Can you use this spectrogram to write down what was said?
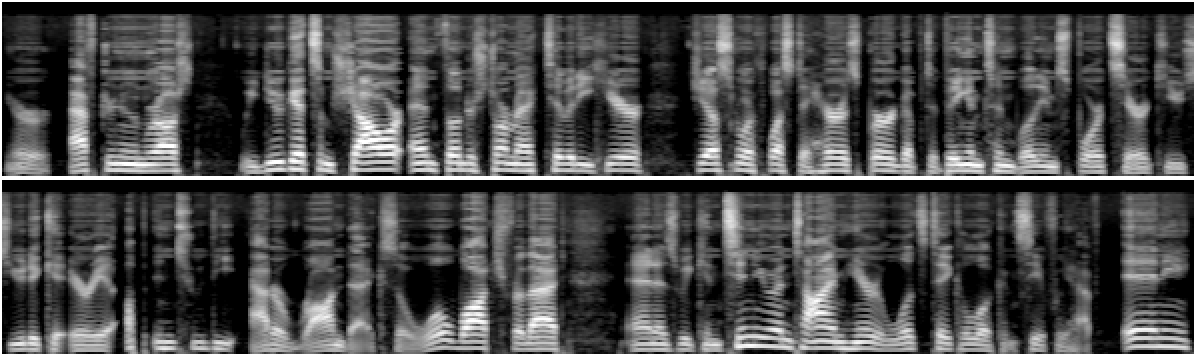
your afternoon rush, we do get some shower and thunderstorm activity here just northwest of Harrisburg up to Binghamton, Williamsport, Syracuse, Utica area up into the Adirondack. So we'll watch for that. And as we continue in time here, let's take a look and see if we have any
